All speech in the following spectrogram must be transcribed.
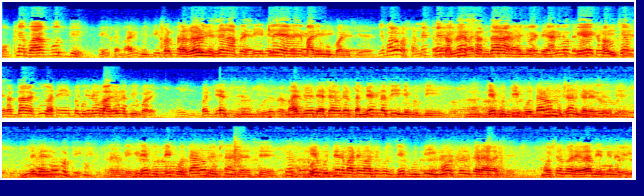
મુખ્ય ભાગ બુદ્ધિ. એ તમારી બુદ્ધિ કલર વિઝન આપે છે એટલે એને બાજુ મૂકવાની છે. એ બરાબર તમને શ્રદ્ધા રાખવી જોઈએ. જ્ઞાનીમાં કે ખરું છે એમ શ્રદ્ધા રાખવી એ બુદ્ધિ બાજુ મૂકવી પડે. પણ જે મારી જોડે બેઠા વગર સમ્યક નથી જે બુદ્ધિ જે બુદ્ધિ પોતાનું નુકસાન કરે છે. શું જે બુદ્ધિ પોતાનું નુકસાન કરે છે એ બુદ્ધિને માટે વાંધો જે બુદ્ધિ ઇમોશનલ કરાવે છે ઇમોશનલમાં રહેવા દેતી નથી.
